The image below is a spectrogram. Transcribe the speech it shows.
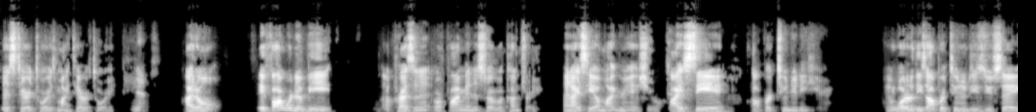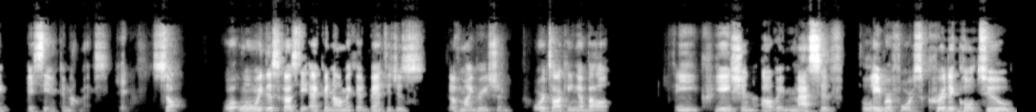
this territory is my territory. Yeah. I don't. If I were to be a president or prime minister of a country and I see a migrant issue, I see opportunity here. And what are these opportunities you say? It's the economics. Yeah. So, wh- when we discuss the economic advantages of migration, we're talking about the creation of a massive labor force critical to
